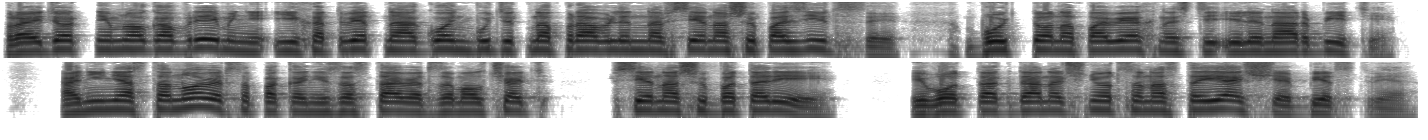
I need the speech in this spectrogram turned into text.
Пройдет немного времени, и их ответный огонь будет направлен на все наши позиции, будь то на поверхности или на орбите. Они не остановятся, пока не заставят замолчать все наши батареи. И вот тогда начнется настоящее бедствие.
